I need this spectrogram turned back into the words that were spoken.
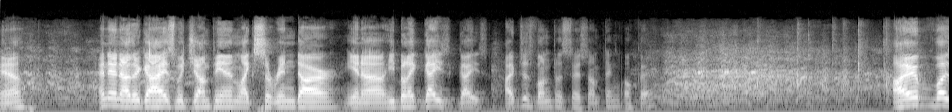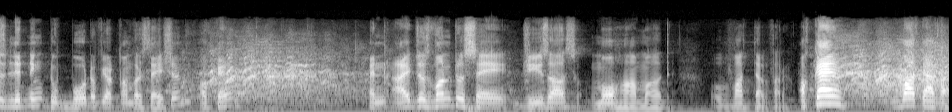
know? And then other guys would jump in like Surinder, you know. He'd be like, guys, guys, I just want to say something, okay? I was listening to both of your conversation, okay? And I just want to say Jesus, Muhammad, whatever. Okay? whatever.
